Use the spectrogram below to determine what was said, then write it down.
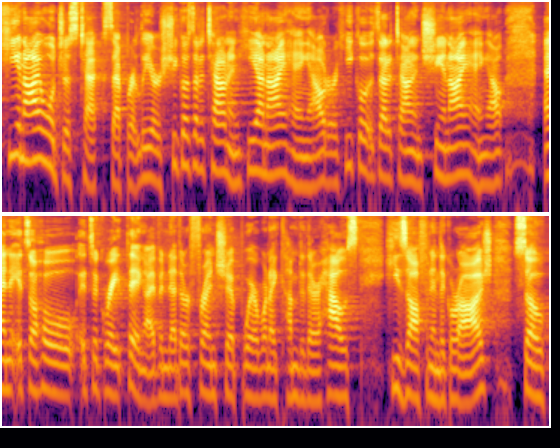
he and I will just text separately, or she goes out of town and he and I hang out, or he goes out of town and she and I hang out, and it's a whole it's a great thing. I have another friendship where when I come to their house, he's often in the garage, so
